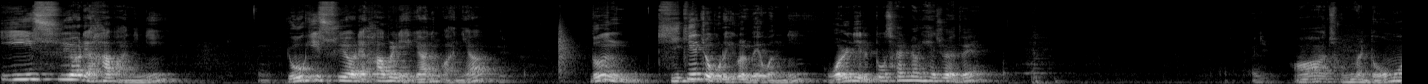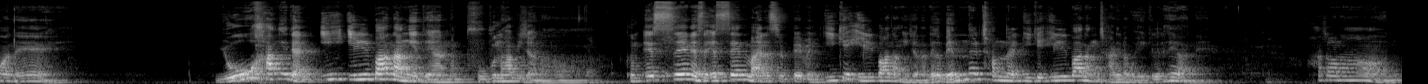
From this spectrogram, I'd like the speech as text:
이 수열의 합 아니니? 여기 수열의 합을 얘기하는 거 아니야? 네. 너는 기계적으로 이걸 외웠니? 원리를 또 설명해 줘야 돼? 아니 아, 정말 너무하네. 요 항에 대한 이 일반항에 대한 부분합이잖아. 그럼 SN에서 SN-를 빼면 이게 일반항이잖아. 내가 맨날 첫날 이게 일반항 자리라고 얘기를 해야 하네. 하잖아.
